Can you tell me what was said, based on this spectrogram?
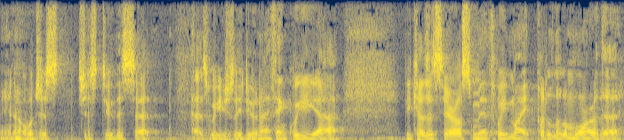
You know, we'll just just do the set as we usually do. And I think we, uh, because it's Aerosmith, we might put a little more of the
